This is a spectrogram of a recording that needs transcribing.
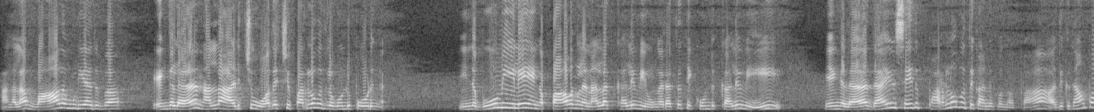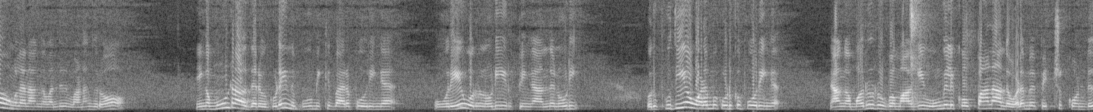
அங்கெல்லாம் வாழ முடியாதுப்பா. எங்களை நல்லா அடித்து உதைச்சி பரலோகத்தில் கொண்டு போடுங்க. இந்த பூமியிலே எங்கள் பாவங்களை நல்லா கழுவி உங்கள் ரத்தத்தை கொண்டு கழுவி எங்களை தயவு செய்து பரலோகத்துக்கு அனுப்புங்கப்பா. அதுக்கு தான்ப்பா உங்களை நாங்கள் வந்து வணங்குறோம். நீங்கள் மூன்றாவது தடவை கூட இந்த பூமிக்கு வர போகிறீங்க ஒரே ஒரு நொடி இருப்பீங்க. அந்த நொடி ஒரு புதிய உடம்பு கொடுக்க போகிறீங்க நாங்கள் மறுரூபமாகி உங்களுக்கு ஒப்பான அந்த உடம்பை பெற்றுக்கொண்டு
